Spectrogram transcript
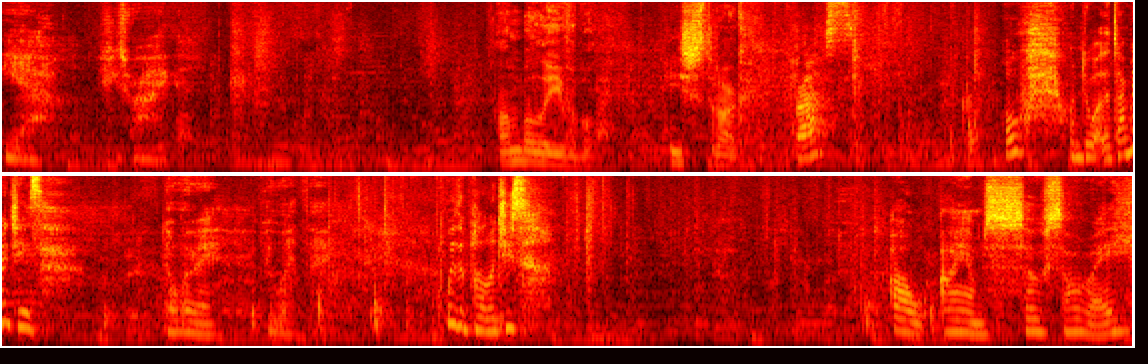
Yeah, she's right. Unbelievable. He's struck. Brass? Oh, I wonder what the damage is. Don't worry, it'll be worth it. With apologies. Oh, I am so sorry.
